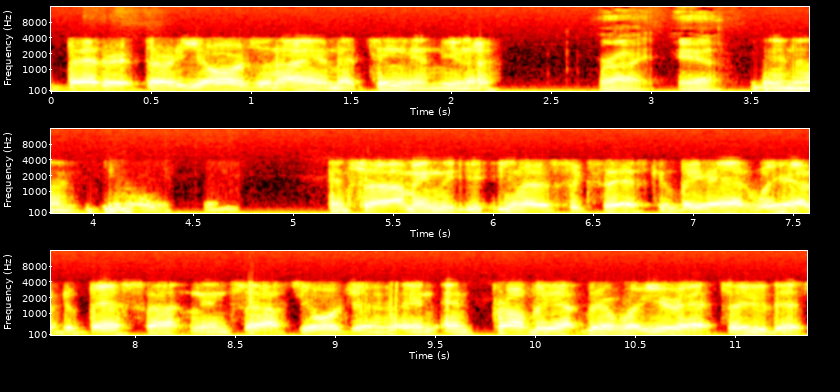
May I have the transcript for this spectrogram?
better at 30 yards than I am at 10, you know? Right. Yeah. You know, and so, I mean, you, know, success can be had. We have the best hunting in South Georgia and, and probably up there where you're at too. That's,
